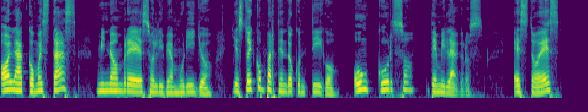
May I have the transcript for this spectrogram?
Hola, ¿cómo estás? Mi nombre es Olivia Murillo y estoy compartiendo contigo un curso de milagros. Esto es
